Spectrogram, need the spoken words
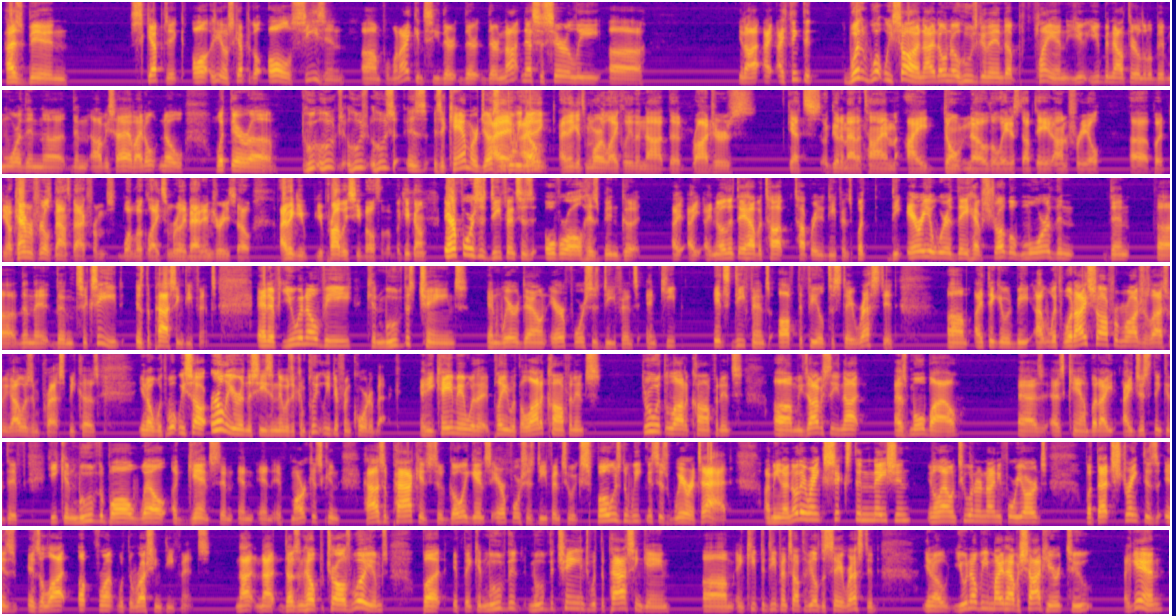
has been skeptic all you know skeptical all season. Um, from what I can see, they're they're they're not necessarily uh, you know I, I think that what what we saw, and I don't know who's going to end up playing. You you've been out there a little bit more than uh, than obviously I have. I don't know what their uh, who who who's who's is is it Cam or Justin? I, Do we know? I think, I think it's more likely than not that Rogers gets a good amount of time. I don't know the latest update on Friel. Uh, but you know, Cameron Friel's bounced back from what looked like some really bad injuries, so I think you you probably see both of them. But keep going. Air Force's defense is overall has been good. I, I, I know that they have a top top rated defense, but the area where they have struggled more than than uh, than they than succeed is the passing defense. And if UNLV can move the chains and wear down Air Force's defense and keep its defense off the field to stay rested, um, I think it would be uh, with what I saw from Rogers last week. I was impressed because, you know, with what we saw earlier in the season, there was a completely different quarterback, and he came in with a played with a lot of confidence, threw with a lot of confidence. Um, he's obviously not as mobile as as Cam, but I, I just think that if he can move the ball well against and, and and if Marcus can has a package to go against Air Force's defense to expose the weaknesses where it's at. I mean, I know they rank sixth in the nation in allowing 294 yards, but that strength is is is a lot up front with the rushing defense. Not not doesn't help Charles Williams, but if they can move the move the change with the passing game um, and keep the defense off the field to stay arrested – you know, UNLV might have a shot here to, again,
